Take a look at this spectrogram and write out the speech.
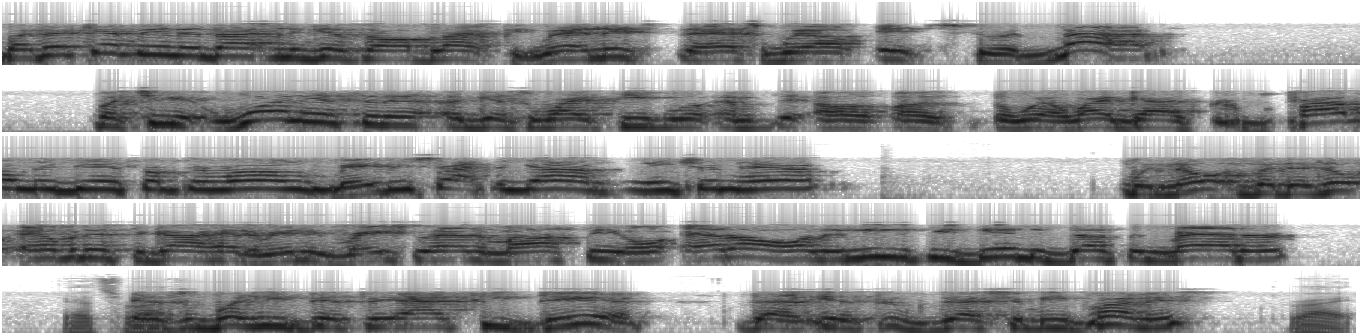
But there can't be an indictment against all black people. And it's, that's, well, it should not. But you get one incident against white people, and or, or, well, white guys probably did something wrong, maybe shot the guy he shouldn't have. With no, but there's no evidence the guy had any racial animosity or at all. And even if he did, it doesn't matter. That's right. It's what he did, the act he did that is that should be punished. Right.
